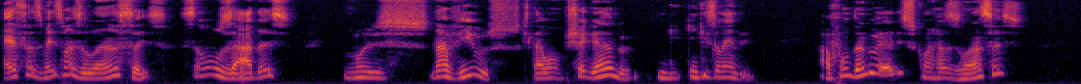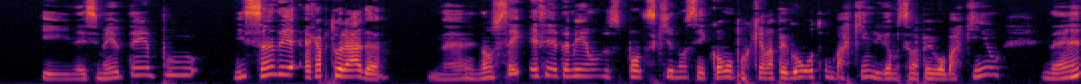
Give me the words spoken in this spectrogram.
essas mesmas lanças são usadas nos navios que estavam chegando em King's Landing, afundando eles com essas lanças. E nesse meio tempo, Missandei é capturada. Né? Não sei, esse também é um dos pontos que não sei como, porque ela pegou um outro barquinho, digamos que ela pegou um barquinho né?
